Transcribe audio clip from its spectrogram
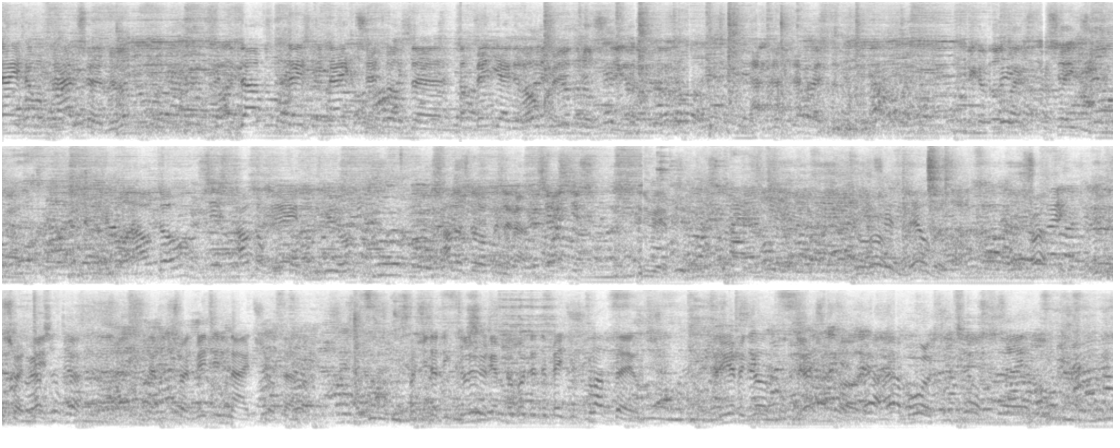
mei gaan we naar huis. Ik heb de datum op 19 mei gezet, want uh, dan ben jij er ook weer. Ik heb wel een zeven. Ik heb wel een auto, auto gereden van de muur. Alles erop en eruit. Nu weer. Geweldig. Zwart-wit. Met het zwart-wit in de nightshot dan. Als je dat in kleur hebt, dan wordt het een beetje plat beeld. Nu heb ik wel een contrast geworden. Ja, ja, behoorlijk goed zelfs. Willem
